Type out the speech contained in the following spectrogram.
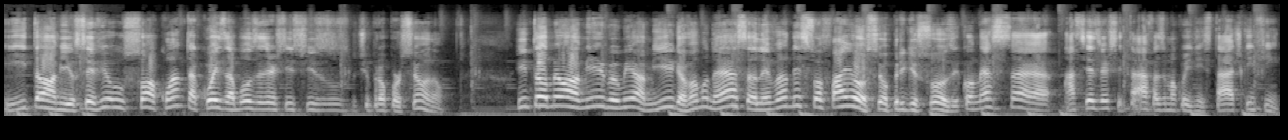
E então, amigo, você viu só quanta coisa boa os exercícios físicos te proporcionam? Então, meu amigo, minha amiga, vamos nessa, levanta esse sofá aí, ô seu preguiçoso, e começa a se exercitar, fazer uma coisinha estática, enfim.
